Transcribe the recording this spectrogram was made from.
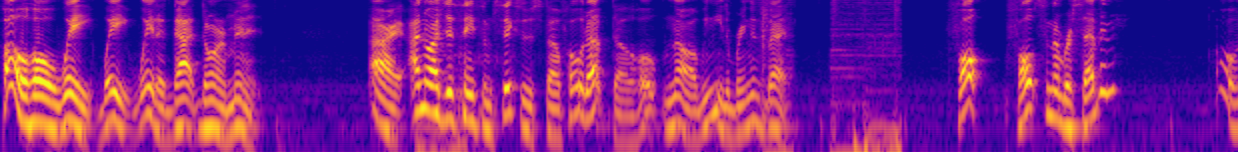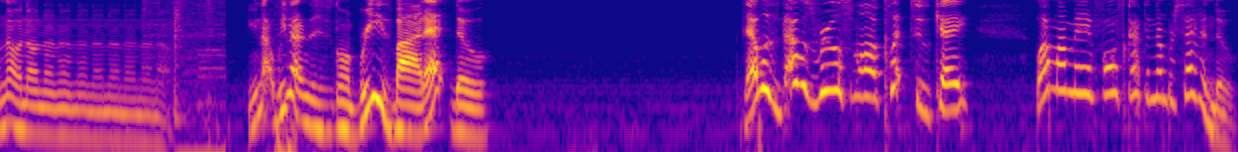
Ho ho, wait, wait, wait a goddamn minute. All right, I know I just seen some Sixers stuff. Hold up though. Hold no, we need to bring this back. Fault Fultz number seven? Oh no no no no no no no no no no. You not we not just gonna breeze by that though. That was that was real small clip 2K. Why my man Fultz got the number seven though?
